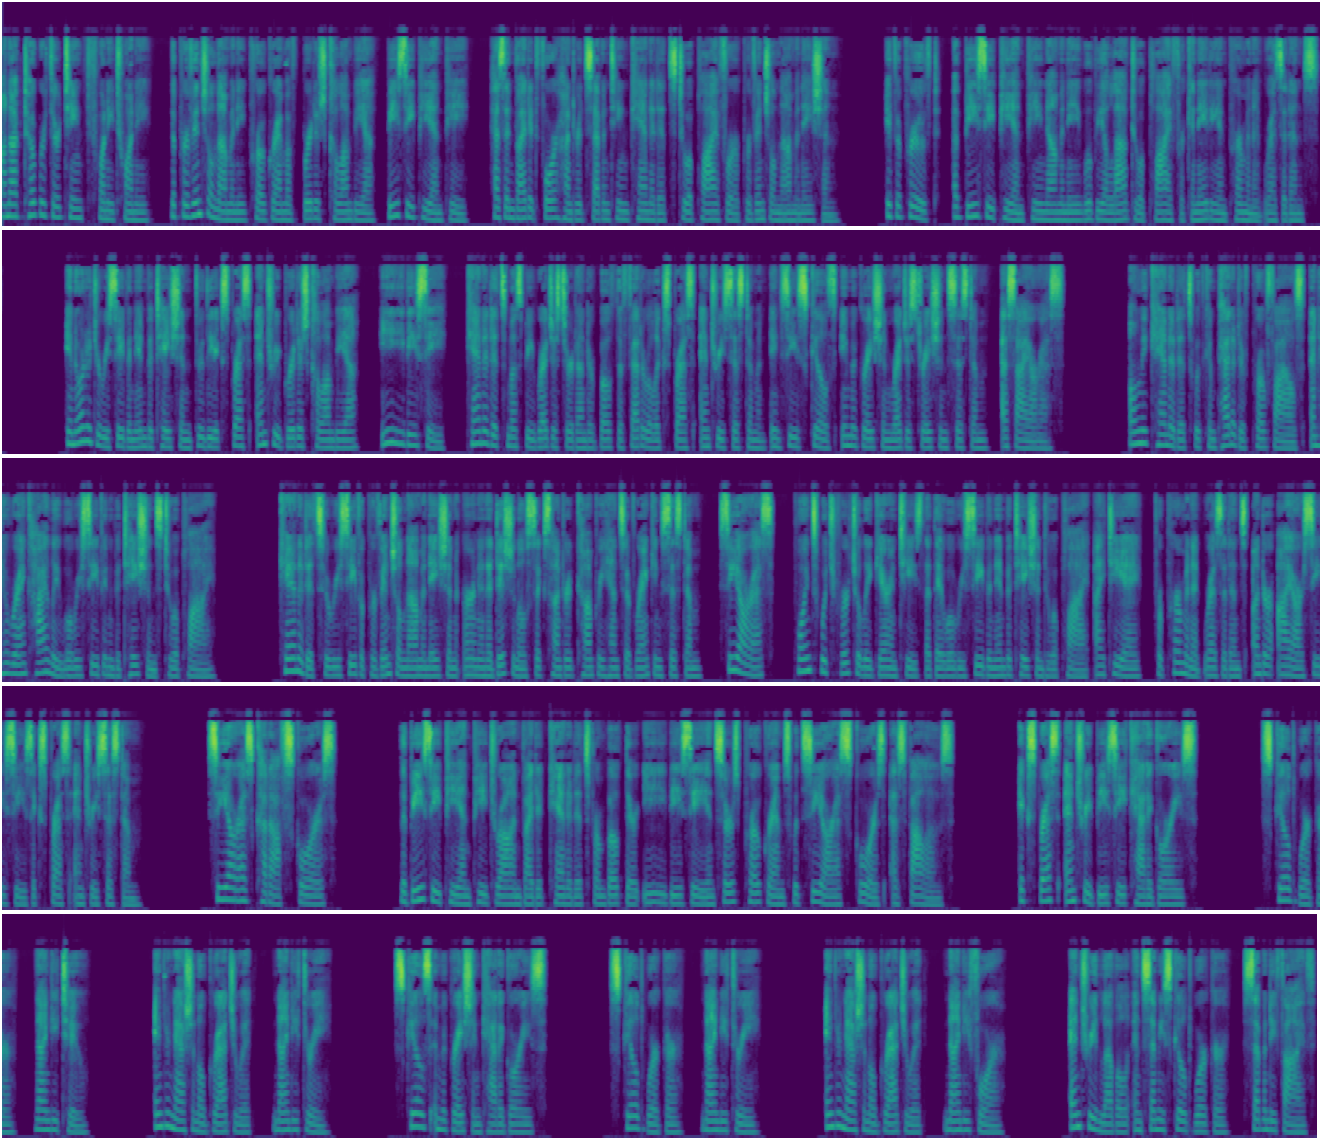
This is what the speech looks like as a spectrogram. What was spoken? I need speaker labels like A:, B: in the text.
A: On October 13, 2020, the Provincial Nominee Program of British Columbia, BCPNP, has invited 417 candidates to apply for a provincial nomination. If approved, a BCPNP nominee will be allowed to apply for Canadian permanent residence. In order to receive an invitation through the Express Entry British Columbia, EEBC, candidates must be registered under both the Federal Express Entry System and INSEE Skills Immigration Registration System, SIRS. Only candidates with competitive profiles and who rank highly will receive invitations to apply. Candidates who receive a provincial nomination earn an additional 600 Comprehensive Ranking System CRS points which virtually guarantees that they will receive an invitation to apply ITA for permanent residence under IRCC's express entry system. CRS cutoff scores the BCPNP draw invited candidates from both their EEBC and SIRS programs with CRS scores as follows Express Entry BC categories Skilled Worker, 92. International Graduate, 93. Skills Immigration categories Skilled Worker, 93. International Graduate, 94. Entry Level and Semi Skilled Worker, 75.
